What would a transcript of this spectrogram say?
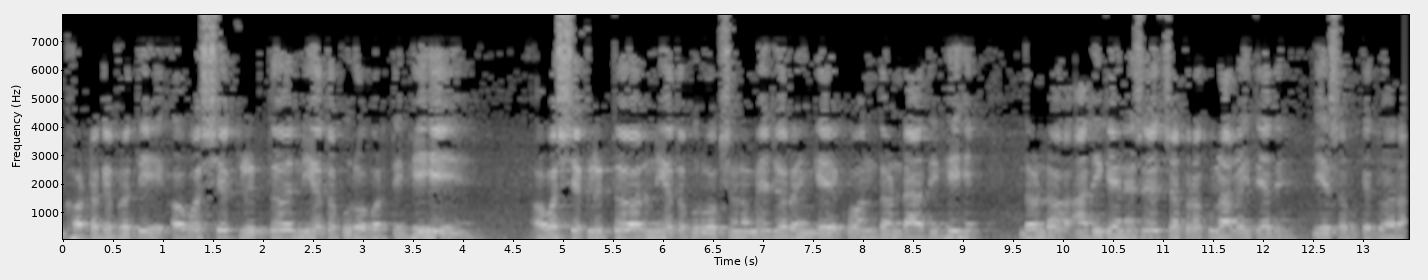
घट के प्रति अवश्य क्लिप्त नियत पूर्ववर्ती भी। अवश्य क्लिप्त और नियत पूर्व क्षण में जो रहेंगे, कौन? दंडादि भी। दंड आदि कहने से चक्र, कुलाल इत्यादि, ये सब के द्वारा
